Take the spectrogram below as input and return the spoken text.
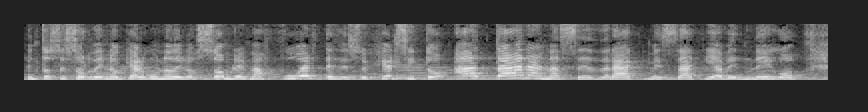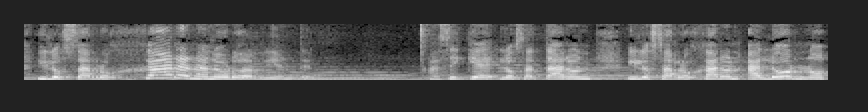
Entonces ordenó que algunos de los hombres más fuertes de su ejército ataran a Cedrac, Mesac y Abednego y los arrojaran al horno ardiente. Así que los ataron y los arrojaron al horno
